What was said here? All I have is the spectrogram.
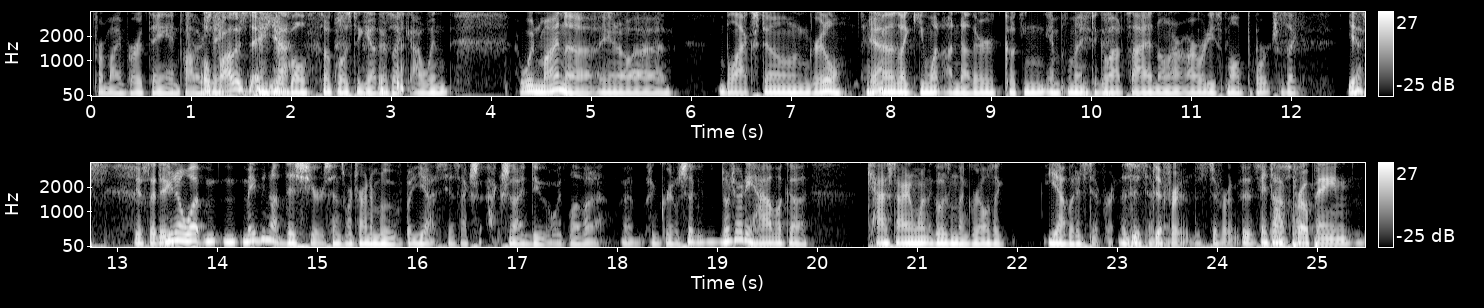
for my birthday and Father's Oh, Day, Father's Day, since yeah. they're both so close together. It's like I wouldn't, I wouldn't mind a you know a Blackstone griddle. And Yeah. kind of like you want another cooking implement to go outside on our already small porch. It's like Yes, yes, I do. you know what? M- maybe not this year since we're trying to move, but yes, yes, actually, actually, I do. I would love a, a, a griddle. She's like, don't you already have like a cast iron one that goes in the grill? It's like, yeah, but it's different. This it's is different. It's different. It's, It's not also- propane.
